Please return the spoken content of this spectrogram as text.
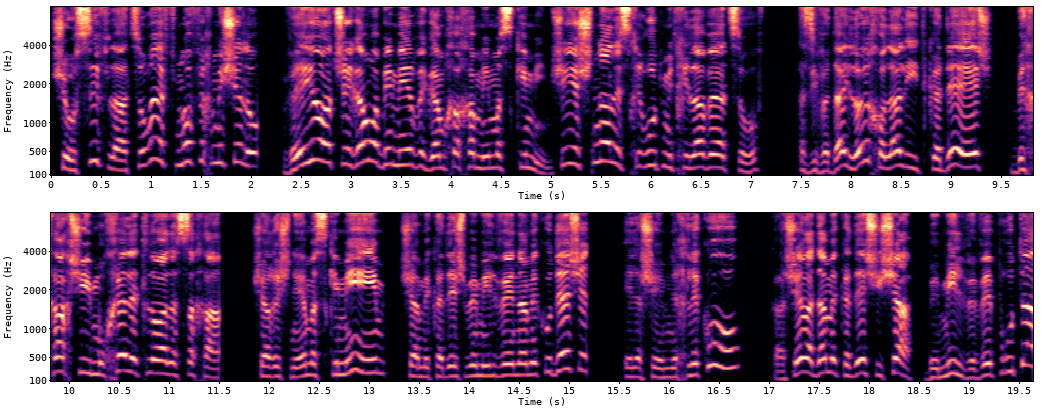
שהוסיף לה הצורף נופך משלו. והיות שגם רבי מאיר וגם חכמים מסכימים שישנה לשכירות מתחילה ועד סוף, אז היא ודאי לא יכולה להתקדש בכך שהיא מוחלת לו על השכר, שהרי שניהם מסכימים שהמקדש במילווה אינה מקודשת, אלא שהם נחלקו כאשר אדם מקדש אישה במילווה ופרוטה,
